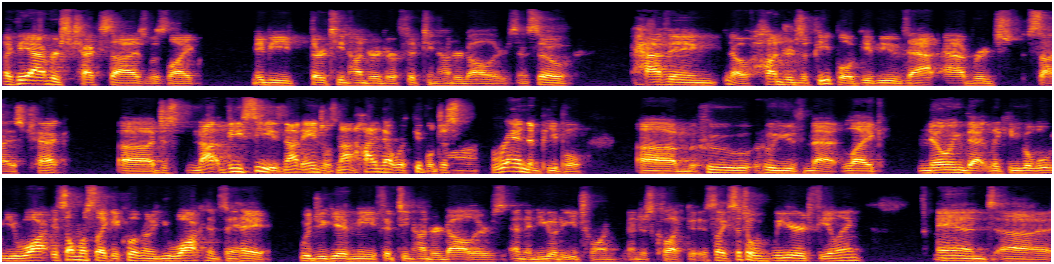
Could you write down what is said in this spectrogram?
like the average check size was like maybe thirteen hundred or fifteen hundred dollars, and so having you know hundreds of people give you that average size check, uh, just not VCs, not angels, not high net worth people, just random people um, who who you've met, like knowing that like you go you walk, it's almost like equivalent. You walk in and say, hey. Would you give me fifteen hundred dollars? And then you go to each one and just collect it. It's like such a weird feeling. And uh,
